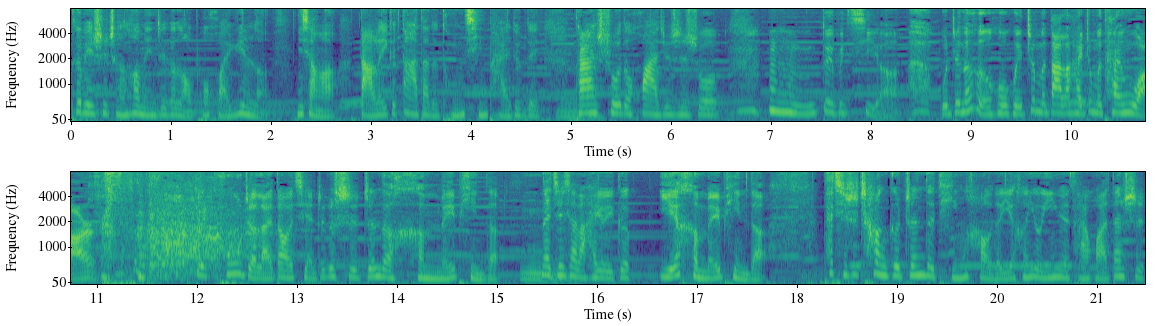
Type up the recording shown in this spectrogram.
特别是陈浩民这个老婆怀孕了，你想啊，打了一个大大的同情牌，对不对？他说的话就是说，嗯，对不起啊，我真的很后悔，这么大了还这么贪玩儿，就哭着来道歉，这个是真的很没品的。那接下来还有一个也很没品的。他其实唱歌真的挺好的，也很有音乐才华，但是。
